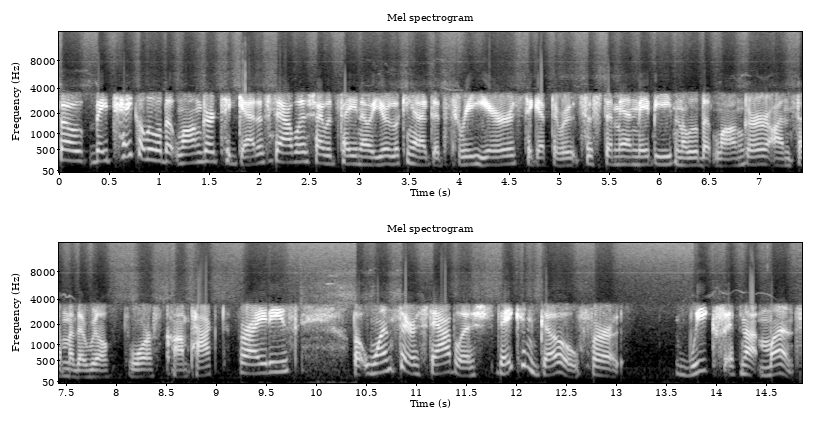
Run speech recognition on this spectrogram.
So they take a little bit longer to get established. I would say, you know, you're looking at a good three years to get the root system in, maybe even a little bit longer on some of the real dwarf compact varieties. But once they're established, they can go for weeks, if not months,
